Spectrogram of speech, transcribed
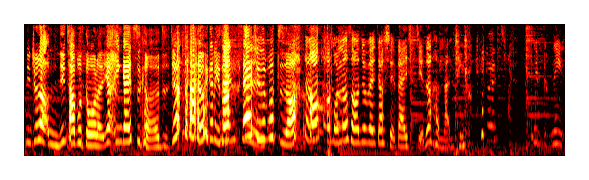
你觉得嗯已经差不多了，要应该适可而止，结果他还会跟你说，哎、其实不止哦。然后我那时候就被叫鞋带姐，真的很难听。你你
